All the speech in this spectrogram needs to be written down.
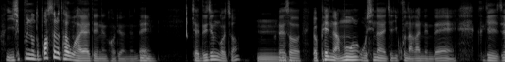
한 20분 정도 버스를 타고 가야 되는 거리였는데 음. 제가 늦은 거죠. 음. 그래서 옆에 있는 아무 옷이나 이제 입고 나갔는데 그게 이제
